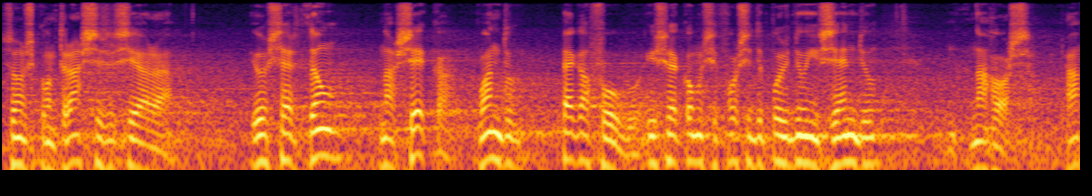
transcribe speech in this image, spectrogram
são os contrastes do Ceará. E o sertão na seca, quando pega fogo. Isso é como se fosse depois de um incêndio na roça. Tá?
